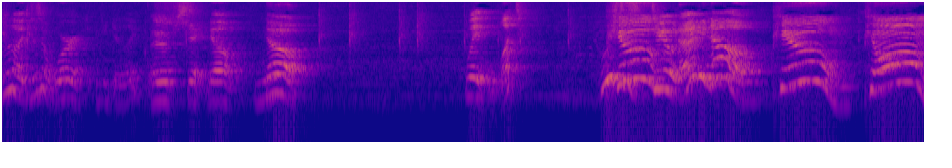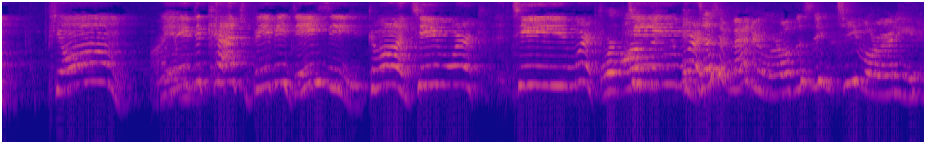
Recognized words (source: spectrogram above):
No, it doesn't work. If you do like. Oops. Shit, no. No. Wait, what? Who's Phew. this dude? I don't even know. Pyum. Pyum. I We am- need to catch baby Daisy. Come on, teamwork. Teamwork. We're on the, teamwork. It doesn't matter. We're on the same team already.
